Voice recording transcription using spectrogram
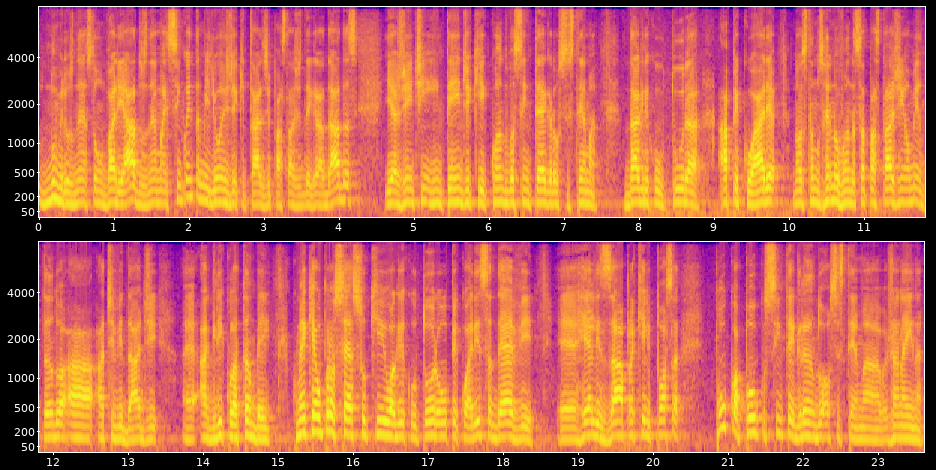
números né, estão variados, né, mas 50 milhões de hectares de pastagens degradadas e a gente entende que quando você integra o sistema da agricultura à pecuária, nós estamos renovando essa pastagem aumentando a atividade é, agrícola também. Como é que é o processo que o agricultor ou o pecuarista deve é, realizar para que ele possa pouco a pouco se integrando ao sistema, Janaína?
